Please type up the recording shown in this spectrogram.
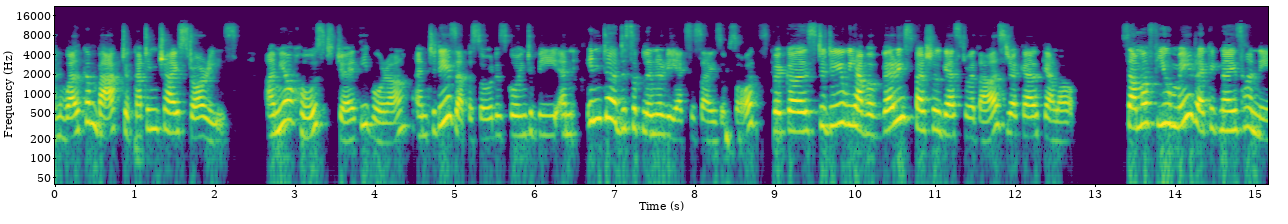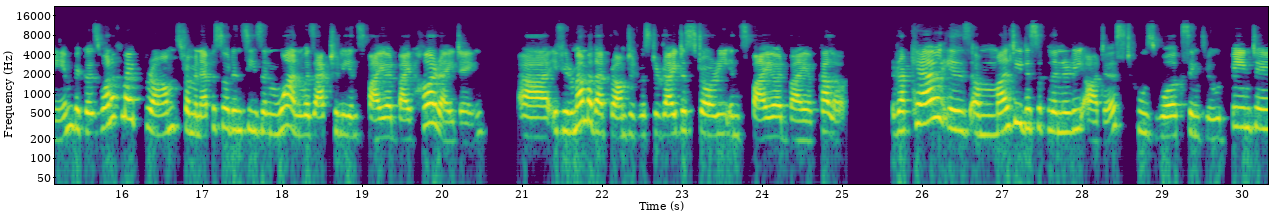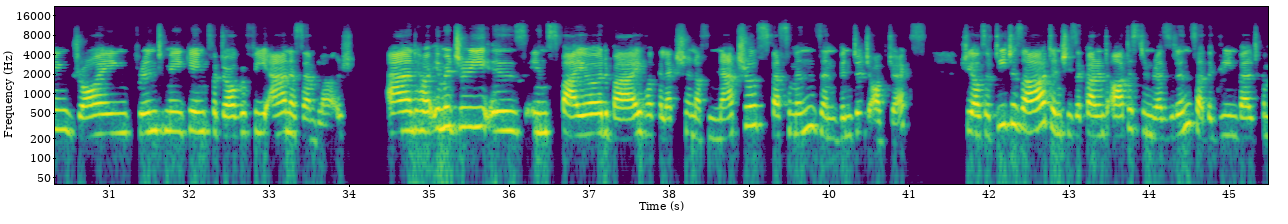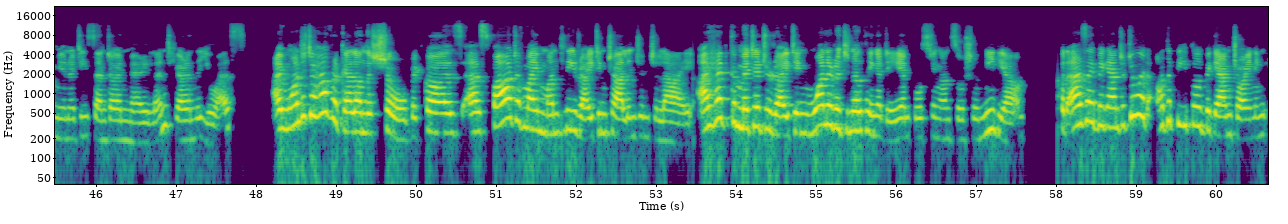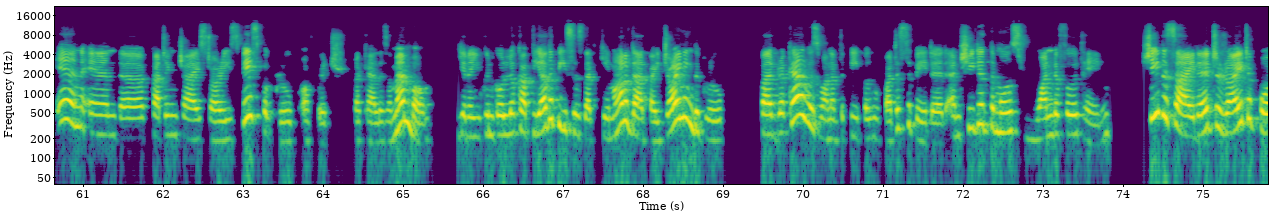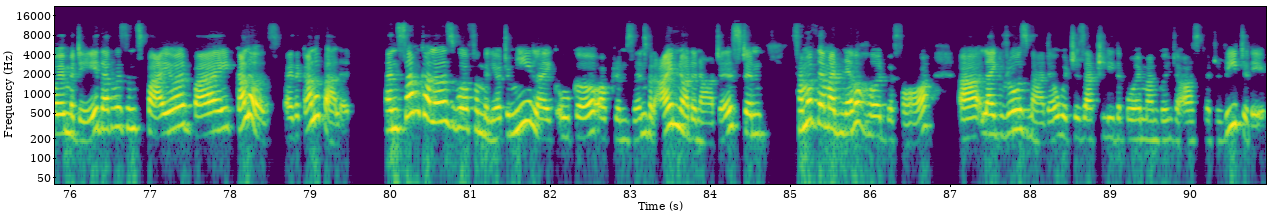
And welcome back to Cutting Chai Stories. I'm your host, Jayati Vora, and today's episode is going to be an interdisciplinary exercise of sorts because today we have a very special guest with us, Raquel Keller. Some of you may recognize her name because one of my prompts from an episode in season one was actually inspired by her writing. Uh, if you remember that prompt, it was to write a story inspired by a color. Raquel is a multidisciplinary artist whose works include painting, drawing, printmaking, photography, and assemblage. And her imagery is inspired by her collection of natural specimens and vintage objects. She also teaches art, and she's a current artist in residence at the Greenbelt Community Center in Maryland, here in the US. I wanted to have Raquel on the show because, as part of my monthly writing challenge in July, I had committed to writing one original thing a day and posting on social media. But as I began to do it, other people began joining in in the Cutting Chai Stories Facebook group, of which Raquel is a member. You know, you can go look up the other pieces that came out of that by joining the group. But Raquel was one of the people who participated, and she did the most wonderful thing she decided to write a poem a day that was inspired by colors, by the color palette. And some colors were familiar to me, like ochre or crimson, but I'm not an artist. And some of them I'd never heard before, uh, like Rose Madder, which is actually the poem I'm going to ask her to read today.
